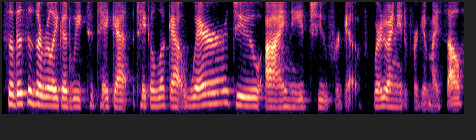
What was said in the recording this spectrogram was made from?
So this is a really good week to take at take a look at where do I need to forgive? Where do I need to forgive myself?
